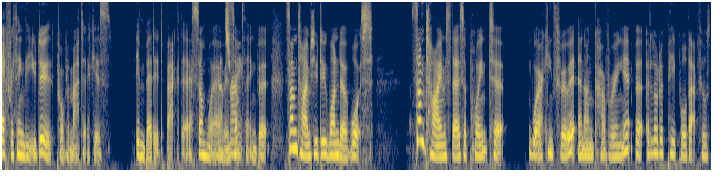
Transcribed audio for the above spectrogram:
everything that you do is problematic is embedded back there somewhere That's in right. something. But sometimes you do wonder what's. Sometimes there's a point to working through it and uncovering it but a lot of people that feels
